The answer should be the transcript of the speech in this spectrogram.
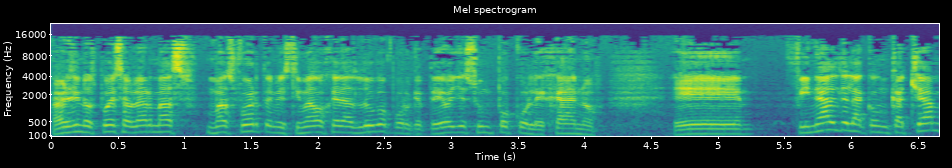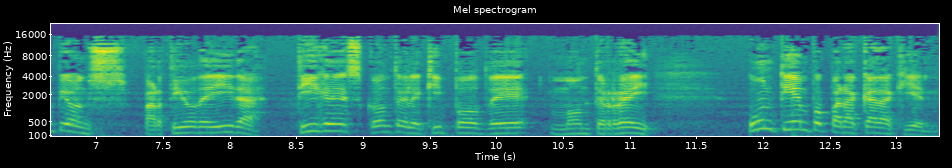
A ver si nos puedes hablar más, más fuerte, mi estimado Gerardo Lugo, porque te oyes un poco lejano. Eh, final de la Conca Champions, partido de ida. Tigres contra el equipo de Monterrey. Un tiempo para cada quien.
